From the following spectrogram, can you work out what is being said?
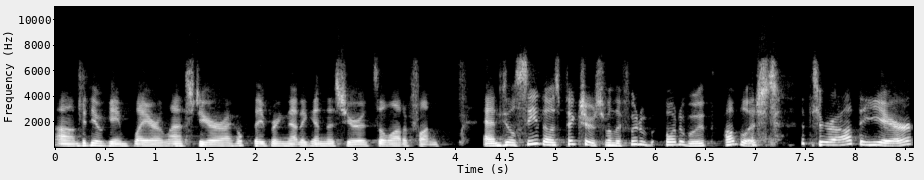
uh, video game player last year. I hope they bring that again this year. It's a lot of fun, and you'll see those pictures from the photo booth published throughout the year.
